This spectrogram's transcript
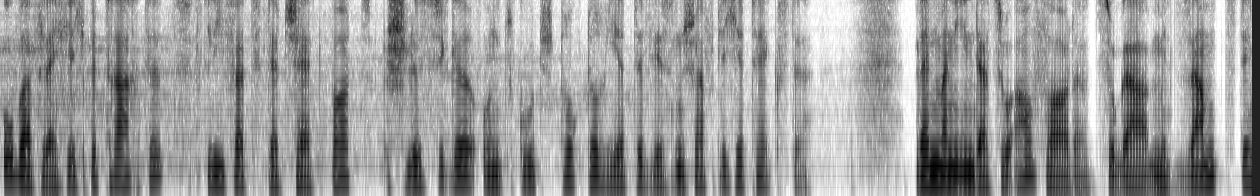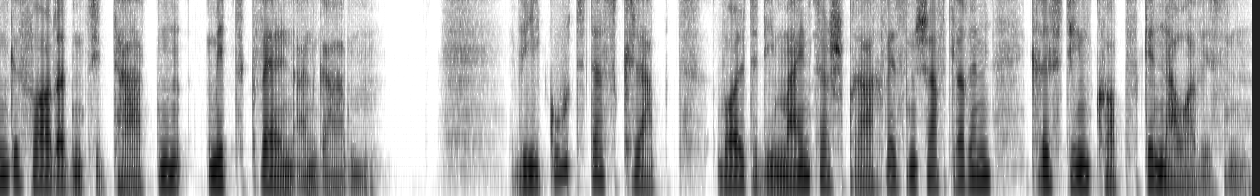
Oberflächlich betrachtet liefert der Chatbot schlüssige und gut strukturierte wissenschaftliche Texte. Wenn man ihn dazu auffordert, sogar mitsamt den geforderten Zitaten mit Quellenangaben. Wie gut das klappt, wollte die Mainzer Sprachwissenschaftlerin Christine Kopf genauer wissen.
